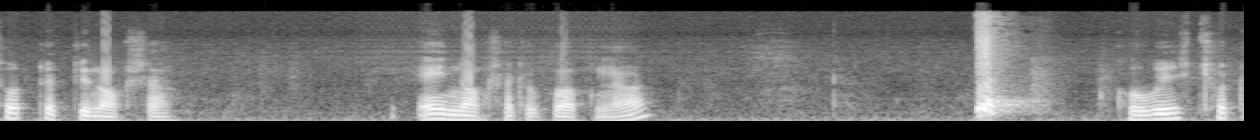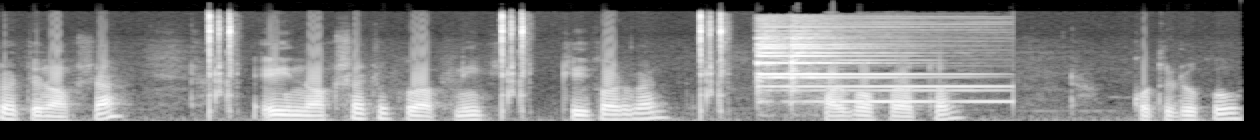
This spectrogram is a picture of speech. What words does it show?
ছোট্ট একটি নকশা। এই নকশাটুকু আপনার খুবই ছোট্ট একটি নকশা। এই নকশাটুকু আপনি কি করবেন? সর্বপ্রথম কতটুকু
